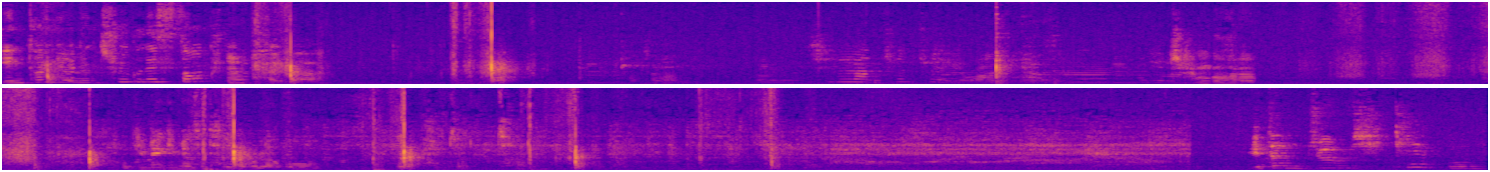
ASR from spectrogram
인턴료는 출근했어? 그냥 밟아 신랑 최초의 영화야 참고하라 고기 먹이면서 달려보려고 참. 일단 좀 시키고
